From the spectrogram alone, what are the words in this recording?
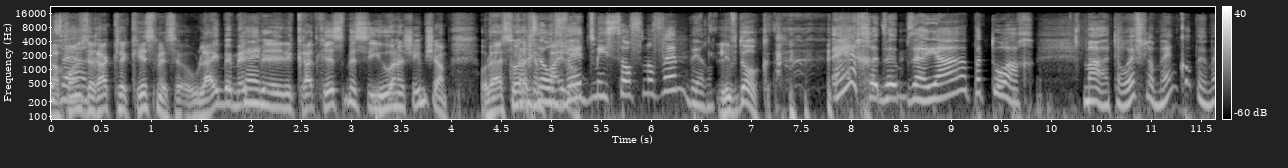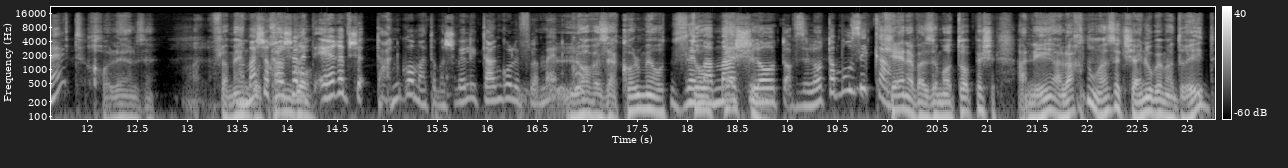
זה וטרחון. זה רק לקריסמס. אולי באמת כן. ב- לקראת קריסמס יהיו אנשים שם. אולי יעשו אבל עליכם זה פיילוט. עובד מסוף נובמבר. לבדוק. איך? זה, זה היה פתוח. מה, אתה אוהב פלמנקו באמת? חולה על זה. פלמנקו, ממש יכול טנגו. לשבת ערב ש... טנגו? מה, אתה משווה לי טנגו לפלמנקו? לא, אבל זה הכל מאותו פשן. זה ממש לא טוב, זה לא את המוזיקה. כן, אבל זה מאותו פשן. אני, הלכנו, מה זה, כשהיינו במדריד?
